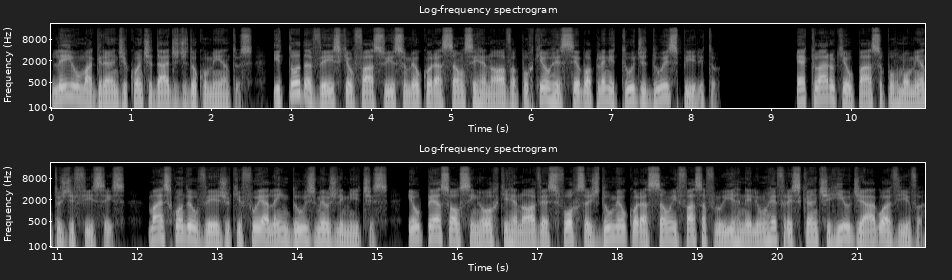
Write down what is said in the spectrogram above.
leio uma grande quantidade de documentos, e toda vez que eu faço isso meu coração se renova porque eu recebo a plenitude do Espírito. É claro que eu passo por momentos difíceis, mas quando eu vejo que fui além dos meus limites, eu peço ao Senhor que renove as forças do meu coração e faça fluir nele um refrescante rio de água viva.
